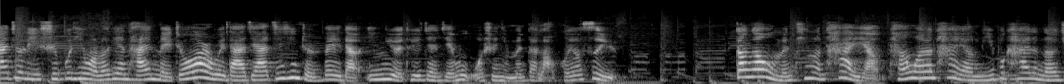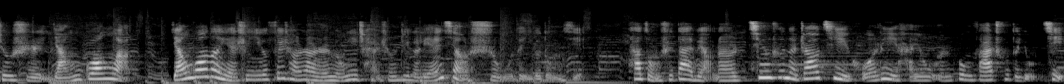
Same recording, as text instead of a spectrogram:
欢迎回来，这里是不停网络电台，每周二为大家精心准备的音乐推荐节目，我是你们的老朋友四雨。刚刚我们听了太阳，谈完了太阳，离不开的呢就是阳光了。阳光呢，也是一个非常让人容易产生这个联想事物的一个东西，它总是代表了青春的朝气、活力，还有我们迸发出的勇气。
